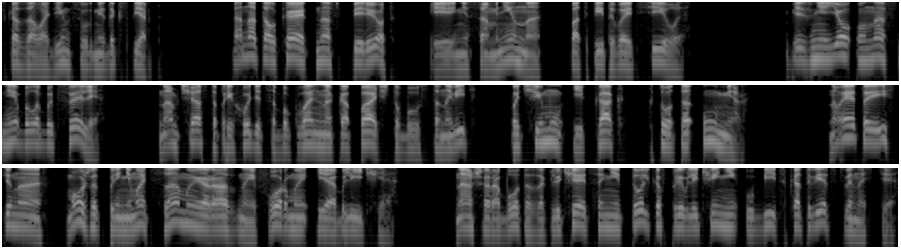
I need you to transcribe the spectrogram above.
сказал один судмедэксперт. «Она толкает нас вперед и, несомненно, подпитывает силы. Без нее у нас не было бы цели. Нам часто приходится буквально копать, чтобы установить, почему и как кто-то умер. Но эта истина может принимать самые разные формы и обличия. Наша работа заключается не только в привлечении убийц к ответственности.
